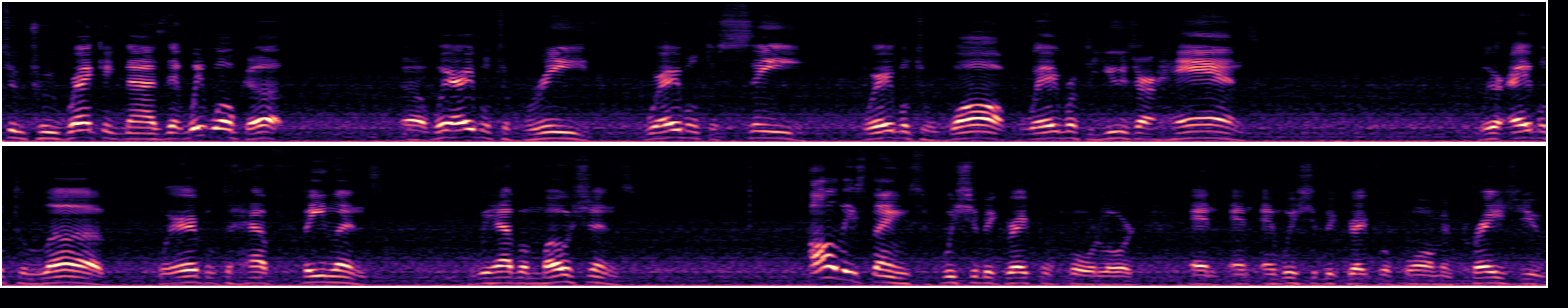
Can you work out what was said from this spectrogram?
to, to recognize that we woke up. Uh, we're able to breathe. We're able to see. We're able to walk. We're able to use our hands. We're able to love. We're able to have feelings. We have emotions all these things we should be grateful for, Lord, and, and, and we should be grateful for them and praise you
